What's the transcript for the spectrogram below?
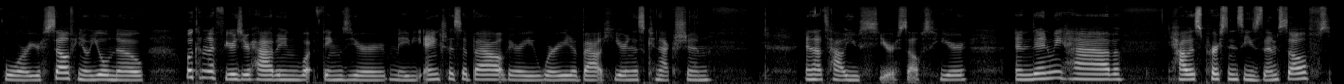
for yourself, you know, you'll know what kind of fears you're having, what things you're maybe anxious about, very worried about here in this connection. And that's how you see yourselves here. And then we have how this person sees themselves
